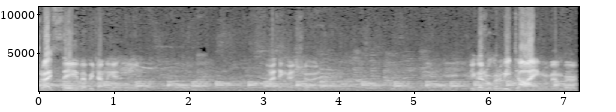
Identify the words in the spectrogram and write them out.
Should I save every time we get gold? I think I should. Because we're gonna be dying, remember?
